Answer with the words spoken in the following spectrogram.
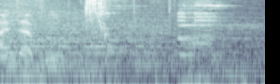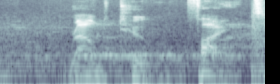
Find. Round two. Fight!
